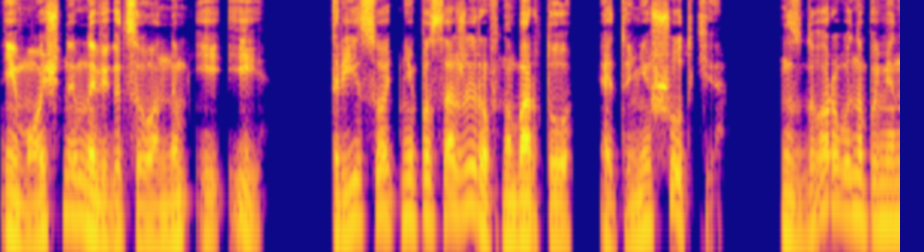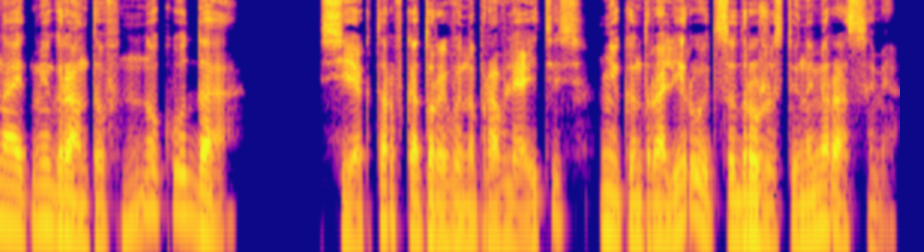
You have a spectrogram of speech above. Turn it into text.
и мощным навигационным ИИ. Три сотни пассажиров на борту это не шутки. Здорово напоминает мигрантов, но куда? Сектор, в который вы направляетесь, не контролируется дружественными расами.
